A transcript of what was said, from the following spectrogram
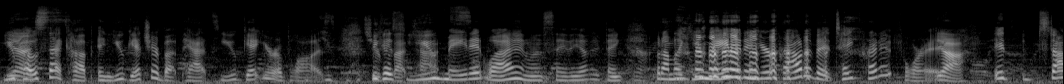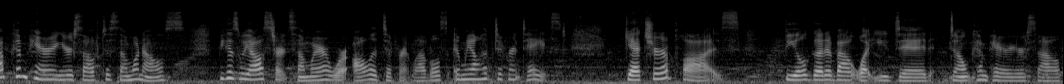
You Yes. post that cup and you get your butt pats. You get your applause You get your because you made it. Well, I didn't want to say the other thing, Yeah. but I'm like, you made it and you're proud of it. Take credit for it. Yeah. It stop comparing yourself to someone else because we all start somewhere. We're all at different levels and we all have different taste. Get your applause. Feel good about what you did. Don't compare yourself.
